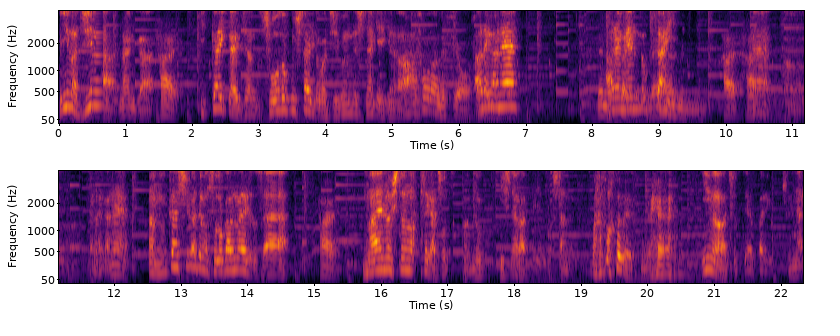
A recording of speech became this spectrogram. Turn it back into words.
今、ジムはなんか、ど。はい。一回一回ちゃんと消毒したりとか自分でしなきゃいけなあかっあ、そうなんですよ。た。あれがね、あれめんどくさいんね。はいうんなかなかね、まあ、昔はでもそう考えるとさ、はい。はい。前の人の汗がちょっと乗りしなかったりとかしたんだけど、まあそうですね。今はちょっとやっぱり気になっ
